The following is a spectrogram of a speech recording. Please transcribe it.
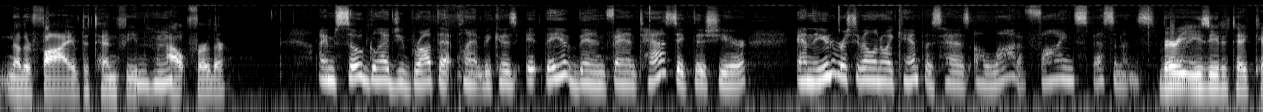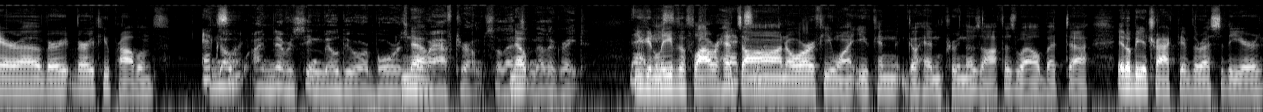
another five to ten feet mm -hmm. out further. I'm so glad you brought that plant because it, they have been fantastic this year. And the University of Illinois campus has a lot of fine specimens. Very right. easy to take care of, very, very few problems. Excellent. No, I've never seen mildew or borers no. go after them, so that's nope. another great that you can leave the flower heads excellent. on, or if you want, you can go ahead and prune those off as well. But uh, it'll be attractive the rest of the year.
